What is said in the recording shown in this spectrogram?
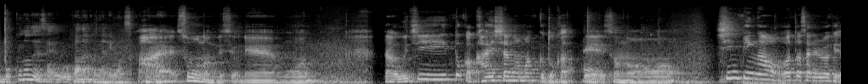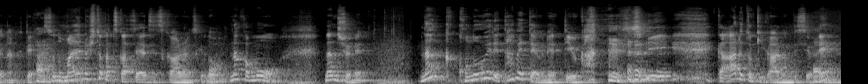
僕のでさえ動かなくなりますから、ね、はいそうなんですよね。もうだからうちとか会社の Mac とかって、はい。その新品が渡されるわけじゃなくて、はい。その前の人が使ってたやつ使われるんですけど、はい。なんかもうなんでしょうねなんかこの上で食べたよねっていう感じがある時があるんですよね、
